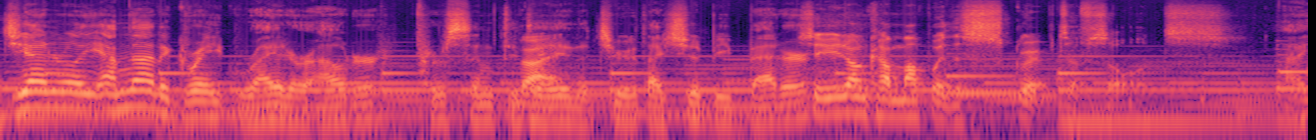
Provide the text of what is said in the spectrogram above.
Generally, I'm not a great writer outer person to tell you Right. the truth. I should be better. So you don't come up with a script of sorts. I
